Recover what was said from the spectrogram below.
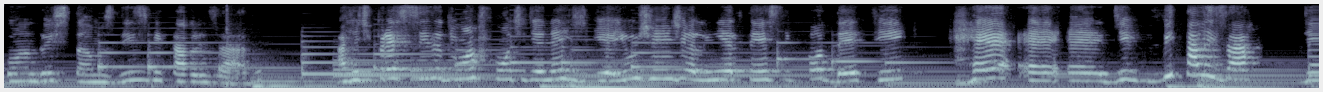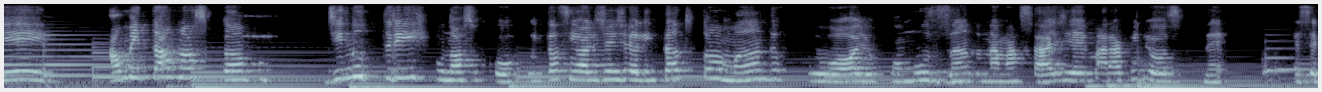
quando estamos desvitalizados, a gente precisa de uma fonte de energia. E o gengelim ele tem esse poder de, re, é, é, de vitalizar, de aumentar o nosso campo, de nutrir o nosso corpo. Então, assim, óleo de gengelim, tanto tomando o óleo como usando na massagem, é maravilhoso, né? É ser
